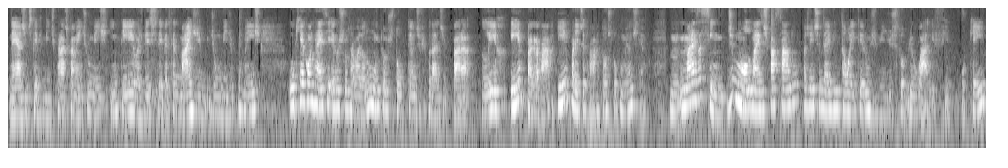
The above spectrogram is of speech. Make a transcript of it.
Né? A gente teve vídeo praticamente o mês inteiro, às vezes teve até mais de, de um vídeo por mês. O que acontece eu estou trabalhando muito, eu estou tendo dificuldade para ler e para gravar e para editar, então estou com menos tempo. Mas assim, de modo mais espaçado, a gente deve então aí ter uns vídeos sobre o Aleph, ok?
